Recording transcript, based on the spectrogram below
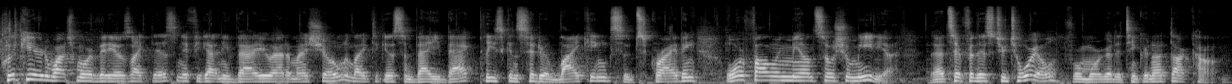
Click here to watch more videos like this, and if you got any value out of my show and would like to give some value back, please consider liking, subscribing, following me on social media. That's it for this tutorial. For more, go to tinkernut.com.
